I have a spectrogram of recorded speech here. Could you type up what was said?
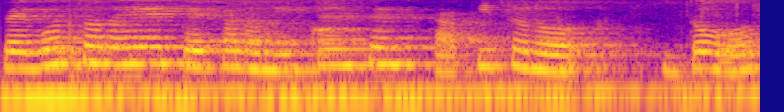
Segundo de Tesalonicenses capítulo 2,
